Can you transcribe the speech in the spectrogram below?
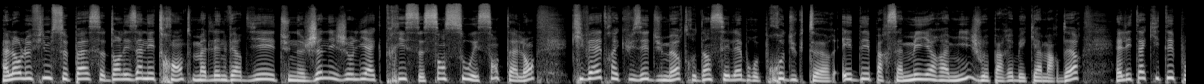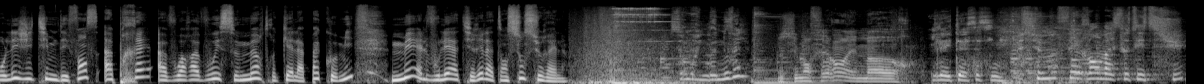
Alors le film se passe dans les années 30. Madeleine Verdier est une jeune et jolie actrice sans sous et sans talent qui va être accusée du meurtre d'un célèbre producteur. Aidée par sa meilleure amie, jouée par Rebecca Marder, elle est acquittée pour légitime défense après avoir avoué ce meurtre qu'elle n'a pas commis, mais elle voulait attirer l'attention sur elle. Sûrement une bonne nouvelle. Monsieur Montferrand est mort. Il a été assassiné. Monsieur Montferrand m'a sauté dessus.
